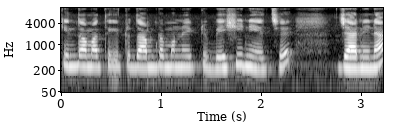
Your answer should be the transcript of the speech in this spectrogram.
কিন্তু আমার থেকে একটু দামটা মনে একটু বেশি নিয়েছে, জানি না।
